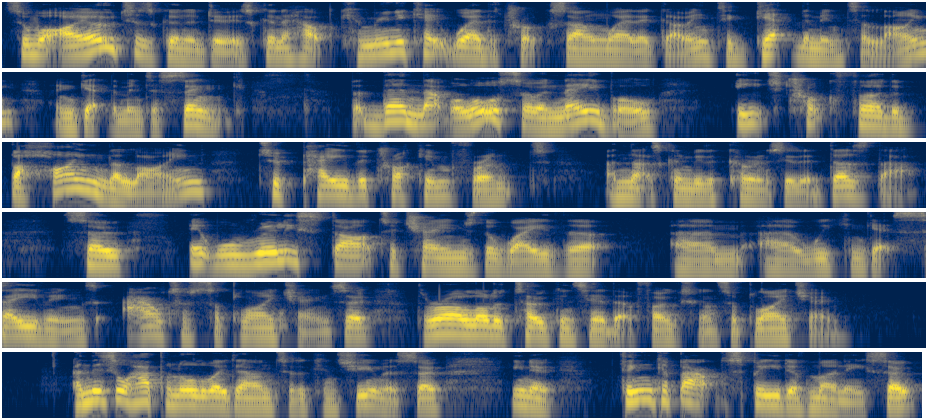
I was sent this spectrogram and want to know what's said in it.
So what IOTA is going to do is going to help communicate where the trucks are and where they're going to get them into line and get them into sync. But then that will also enable each truck further behind the line to pay the truck in front, and that's going to be the currency that does that. So it will really start to change the way that um, uh, we can get savings out of supply chain. So there are a lot of tokens here that are focusing on supply chain. And this will happen all the way down to the consumer. So, you know, think about the speed of money. So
